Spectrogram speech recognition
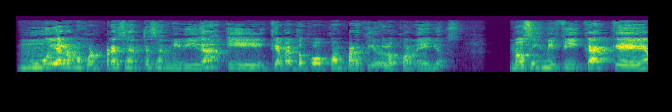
muy a lo mejor presentes en mi vida y que me tocó compartirlo con ellos. No significa que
